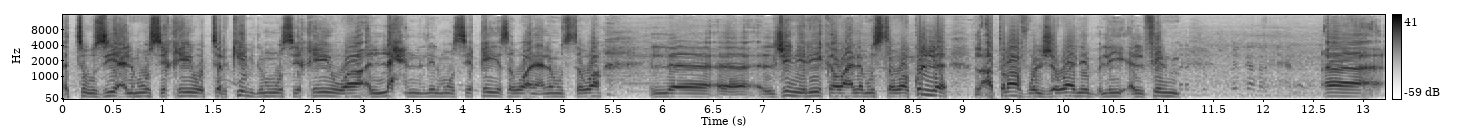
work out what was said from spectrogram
التوزيع الموسيقي والتركيب الموسيقي واللحن للموسيقي سواء على مستوى ال- آه، الجينيريك أو على مستوى كل الأطراف والجوانب. للفيلم. آه،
